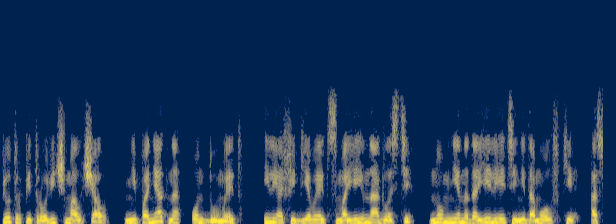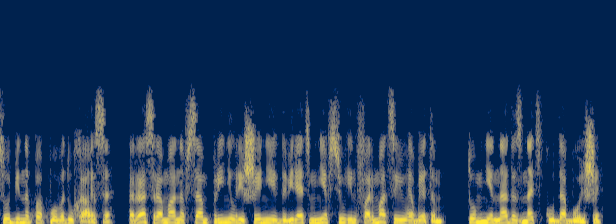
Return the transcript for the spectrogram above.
Петр Петрович молчал. Непонятно, он думает, или офигевает с моей наглости, но мне надоели эти недомолвки, особенно по поводу хаоса. Раз Романов сам принял решение доверять мне всю информацию об этом, то мне надо знать куда больше.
